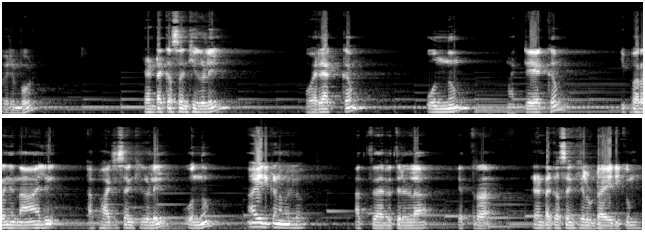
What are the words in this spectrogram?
വരുമ്പോൾ രണ്ടക്ക സംഖ്യകളിൽ ഒരക്കം ഒന്നും മറ്റേ അക്കം ഈ പറഞ്ഞ നാല് അഭാജ്യ സംഖ്യകളിൽ ഒന്നും ആയിരിക്കണമല്ലോ. അത്തരത്തിലുള്ള എത്ര രണ്ടക്ക സംഖ്യകൾ ഉണ്ടായിരിക്കും?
